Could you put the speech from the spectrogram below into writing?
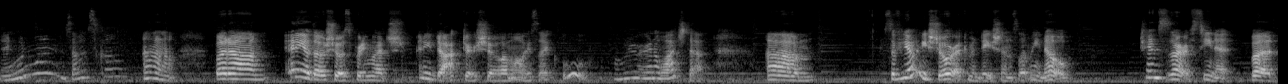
911, is that what it's called? I don't know. But um, any of those shows pretty much, any doctor show, I'm always like, ooh, we were gonna watch that. Um, so if you have any show recommendations, let me know. Chances are I've seen it, but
